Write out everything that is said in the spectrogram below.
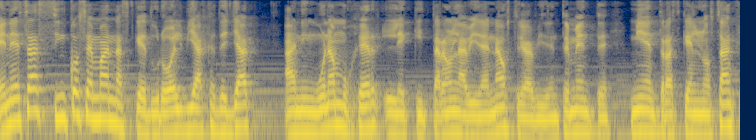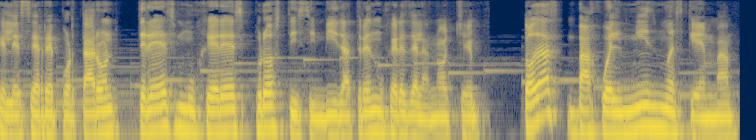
En esas cinco semanas que duró el viaje de Jack, a ninguna mujer le quitaron la vida en Austria, evidentemente, mientras que en Los Ángeles se reportaron tres mujeres prostis sin vida, tres mujeres de la noche, todas bajo el mismo esquema,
